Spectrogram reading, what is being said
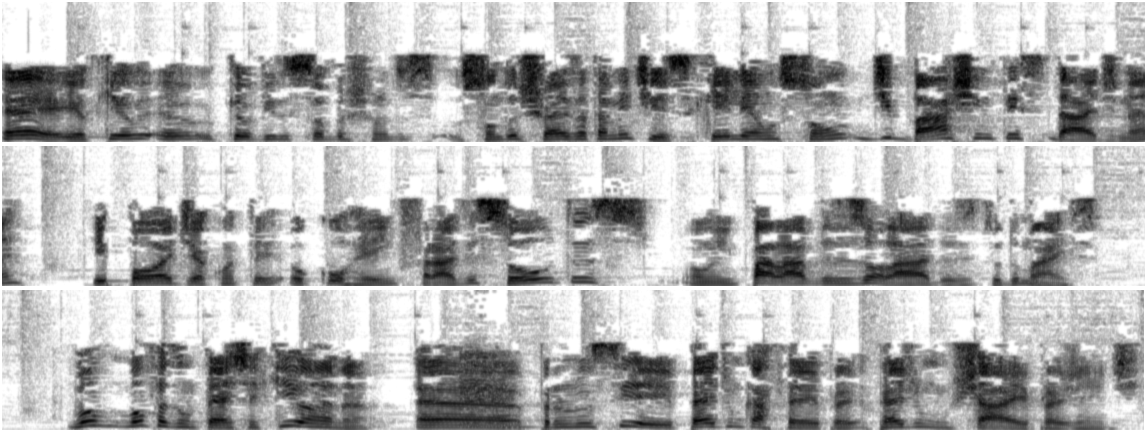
É, e o que eu, eu- o que eu vi sobre o som, do, o som do Schwa é exatamente isso, que ele é um som de baixa intensidade, né? E pode ocorrer em frases soltas ou em palavras isoladas e tudo mais. Vamos, vamos fazer um teste aqui, Ana? É, Pronuncie aí, pede um café aí, pra, pede um chá aí pra gente.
